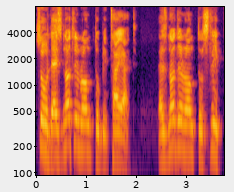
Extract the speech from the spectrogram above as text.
So there's nothing wrong to be tired. There's nothing wrong to sleep.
